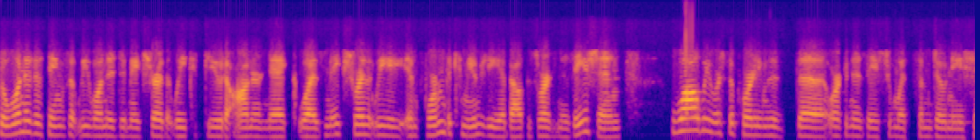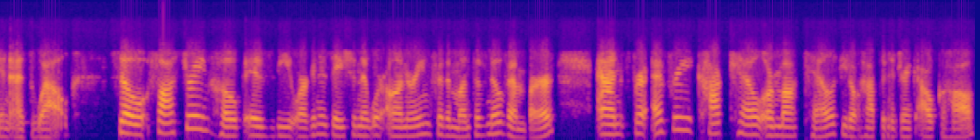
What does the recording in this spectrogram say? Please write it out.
So one of the things that we wanted to make sure that we could do to honor Nick was make sure that we informed the community about this organization while we were supporting the, the organization with some donation as well. So, Fostering Hope is the organization that we're honoring for the month of November. And for every cocktail or mocktail, if you don't happen to drink alcohol,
